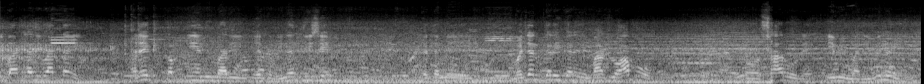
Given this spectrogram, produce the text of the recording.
એ બાટલાની વાત નહીં. દરેક કંપનીની મારી એક વિનંતી છે કે તમે વજન કરી કરીને બાટલો આપો, તો સારું રહે એવી મારી વિનંતી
